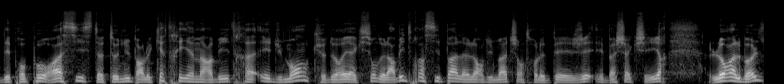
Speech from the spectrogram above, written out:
des propos racistes tenus par le quatrième arbitre et du manque de réaction de l'arbitre principal lors du match entre le PSG et Bachak Shehir. L'oral ball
